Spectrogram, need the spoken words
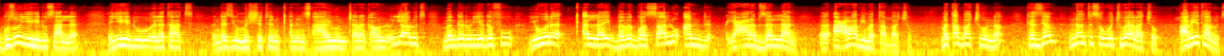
ጉዞ እየሄዱ ሳለ እየሄዱ እለታት እንደዚሁ ምሽትን፣ ቀንን፣ ፀሐዩን፣ ጨረቃውን እያሉት መንገዱን እየገፉ የሆነ ቀን ላይ በመጓዝ ሳሉ አንድ የአረብ ዘላን አዕራቢ መጣባቸው መጣባቸውና ከዚያም እናንተ ሰዎች ሆይ አላቸው። አቤት አሉት።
